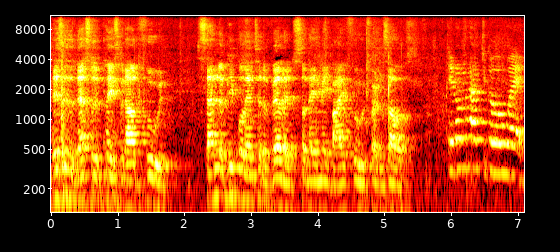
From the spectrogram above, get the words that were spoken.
This is a desolate place without food. Send the people into the village so they may buy food for themselves. They don't have to go away.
